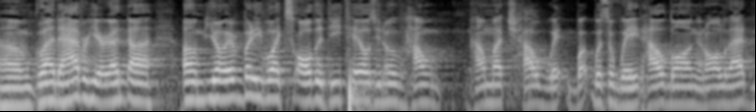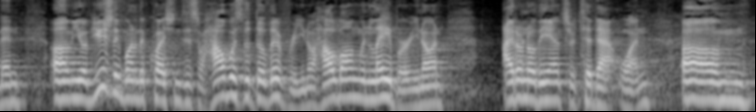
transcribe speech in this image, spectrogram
Um, glad to have her here. And, uh, um, you know, everybody likes all the details, you know, how how much, how what was the weight, how long, and all of that. And then, um, you know, usually one of the questions is, how was the delivery? You know, how long in labor? You know, and I don't know the answer to that one. Um,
